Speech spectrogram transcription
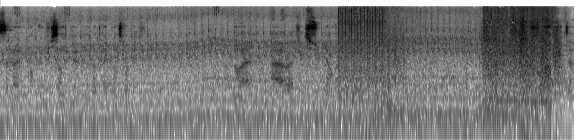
celle-là elle est encore plus puissante que l'autre avec lance-roquette. Ouais, ah ouais, elle fait super mal. Oh putain.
